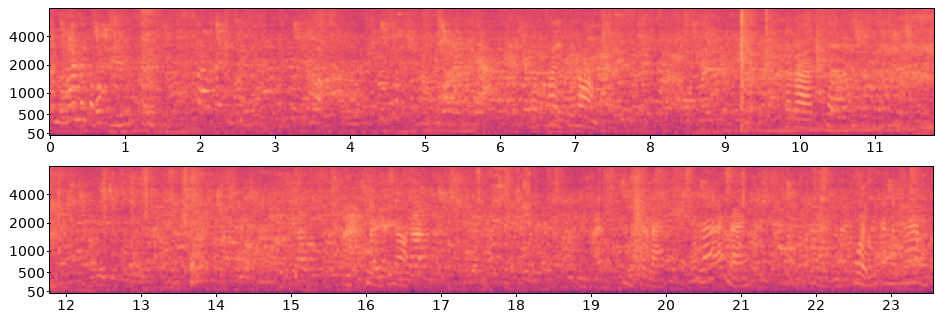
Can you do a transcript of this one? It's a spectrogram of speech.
อันหนูว่ามันกับว่าผีดอกไม้พี่น้องตลาดเช้าลูกชิ้นพี่น้อง นี่ตลาดหลายหลายหวยมีแต่งามๆ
